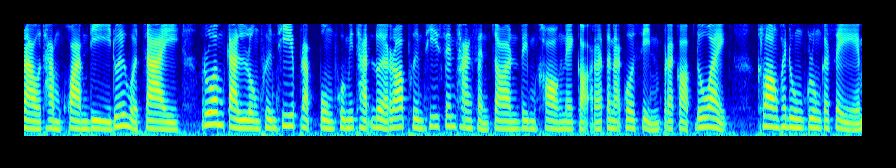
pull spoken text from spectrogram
เราทำความดีด้วยหัวใจ ร่วมกันลงพื้นที่ปรับปรุงภูมิทัศน์โดยรอบพื้นที่เส้นทางสัญจรริมคลองในเกาะรัตนโกสินทร์ประกอบด้วย คลองพดุงกรุงเกษม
